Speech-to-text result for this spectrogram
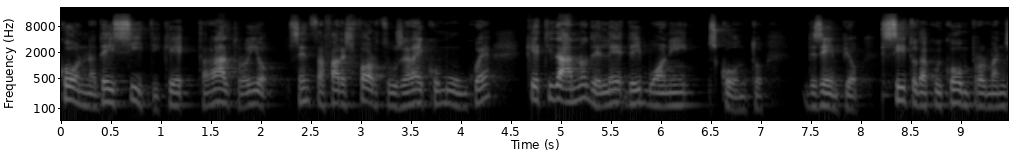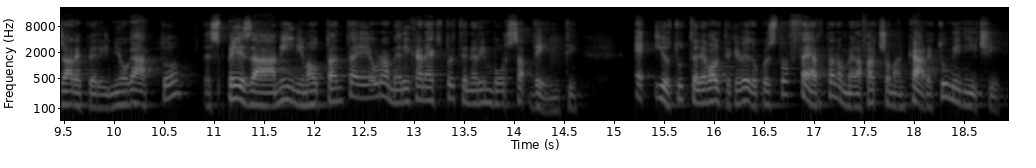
con dei siti che tra l'altro io senza fare sforzo userei comunque che ti danno delle, dei buoni sconto. Ad esempio, il sito da cui compro il mangiare per il mio gatto, spesa minima 80 euro, American Express te ne rimborsa 20. E io tutte le volte che vedo questa offerta non me la faccio mancare. Tu mi dici,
